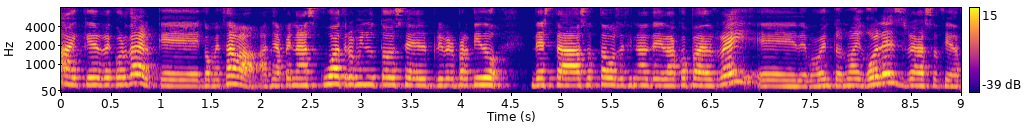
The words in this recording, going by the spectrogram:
Hay que recordar que comenzaba hace apenas cuatro minutos el primer partido de estas octavos de final de la Copa del Rey. Eh, de momento no hay goles, Real Sociedad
